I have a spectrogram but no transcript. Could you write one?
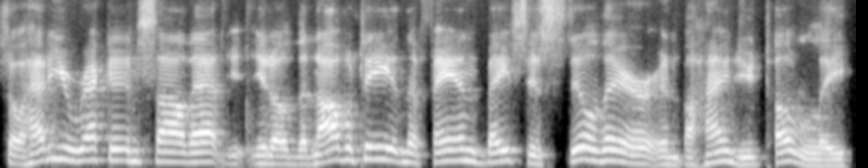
so how do you reconcile that? You know, the novelty and the fan base is still there and behind you totally.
